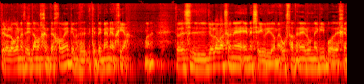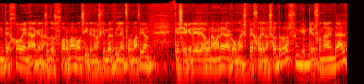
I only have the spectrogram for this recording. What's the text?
Pero luego necesitamos gente joven que, que tenga energía. Entonces, yo lo baso en, ese híbrido. Me gusta tener un equipo de gente joven a la que nosotros formamos y tenemos que invertirle en formación que se cree de alguna manera como espejo de nosotros, que, es fundamental,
